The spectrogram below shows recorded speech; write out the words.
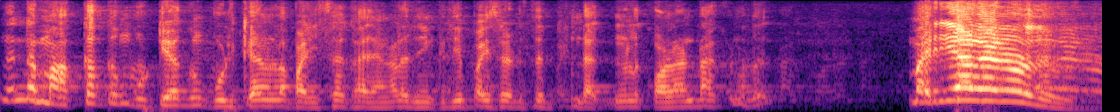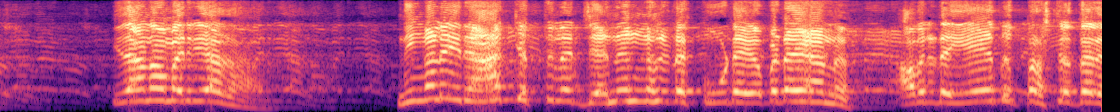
നിന്റെ മക്കൾക്കും കുട്ടികൾക്കും കുളിക്കാനുള്ള പൈസ ഞങ്ങൾ നികുതി പൈസ എടുത്തിട്ടുണ്ട്. നിങ്ങൾ കൊള്ളണ്ടാക്കുന്നത് മര്യാദയാണോത്? ഇതാണോ മര്യാദ? നിങ്ങൾ ഈ രാജ്യത്തിലെ ജനങ്ങളുടെ കൂടെ എവിടെയാണ്? അവരുടെ ഏത് പ്രശ്നത്തിൽ?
